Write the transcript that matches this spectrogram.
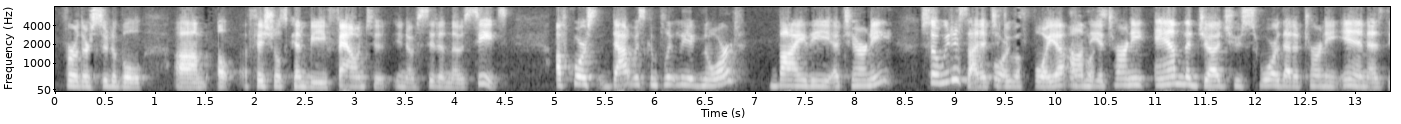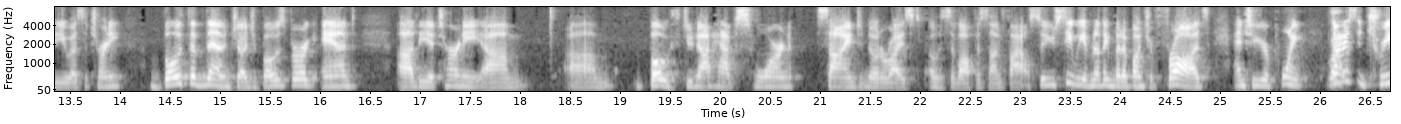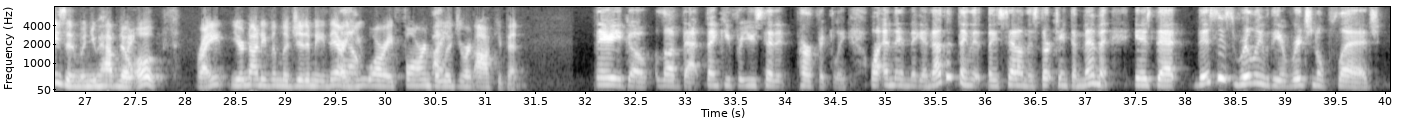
further suitable um, officials can be found to, you know, sit in those seats. Of course, that was completely ignored by the attorney. So we decided to do a FOIA of on course. the attorney and the judge who swore that attorney in as the U.S. attorney. Both of them, Judge Boasberg and uh, the attorney, um, um, both do not have sworn, signed, notarized oaths of office on file. So you see, we have nothing but a bunch of frauds. And to your point, right. there isn't treason when you have no right. oath right? You're not even legitimate there. Well, you are a foreign right. belligerent occupant. There you go. Love that. Thank you for you said it perfectly. Well, and then the, another thing that they said on this 13th Amendment is that this is really the original pledge.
